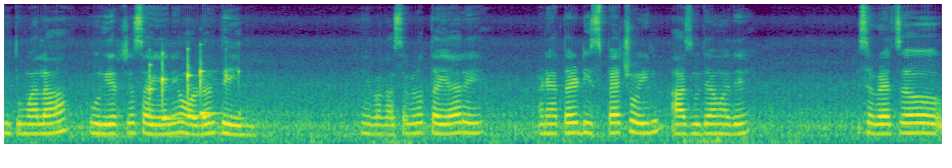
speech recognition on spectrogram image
मी तुम्हाला कुरिअरच्या साह्याने ऑर्डर देईन. हे बघा सगळं तयार आहे. आणि आता डिस्पॅच होईल आज उद्यामध्ये. सगळ्याचं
